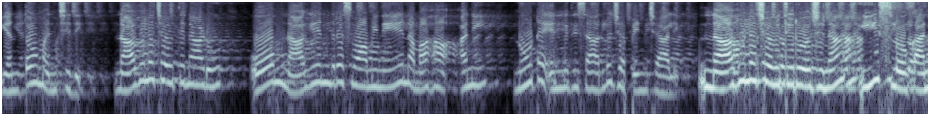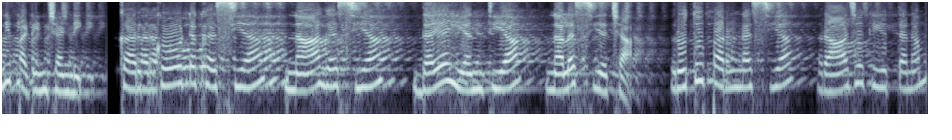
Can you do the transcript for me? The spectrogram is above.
ఎంతో మంచిది. నాగుల చవితి నాడు ఓం నాగేంద్ర స్వామినే నమః అని నూట ఎనిమిది సార్లు జపించాలి. నాగుల చవితి రోజున ఈ శ్లోకాన్ని పఠించండి. కర్కోటకస్య నాగస్య దయయంత్య నలస్య చ. ఋతుపర్ణస్య రాజకీర్తనం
